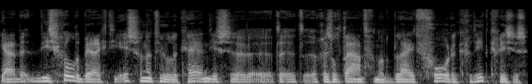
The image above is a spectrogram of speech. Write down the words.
Ja, die schuldenberg die is er natuurlijk. Hè, en die is uh, het, het, resultaat van het beleid voor de kredietcrisis.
